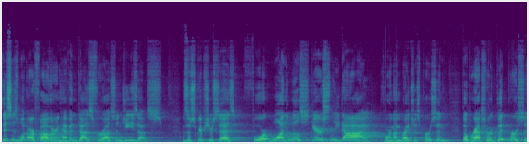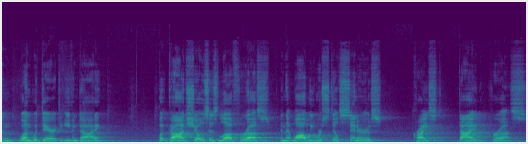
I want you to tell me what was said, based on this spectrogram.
This is what our Father in heaven does for us in Jesus. As the scripture says, For one will scarcely die for an unrighteous person, though perhaps for a good person one would dare to even die. But God shows his love for us, and that while we were still sinners, Christ died for us.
